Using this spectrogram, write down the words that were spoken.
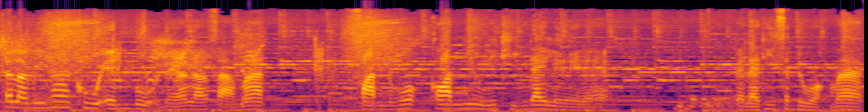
ถ้าเรามีท่าคูเอนบุเนี่ยเราสามารถฟันพวกก้อนนิ้วนี้ทิ้งได้เลยนะฮะเป็นอะไรที่สะดวกมาก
